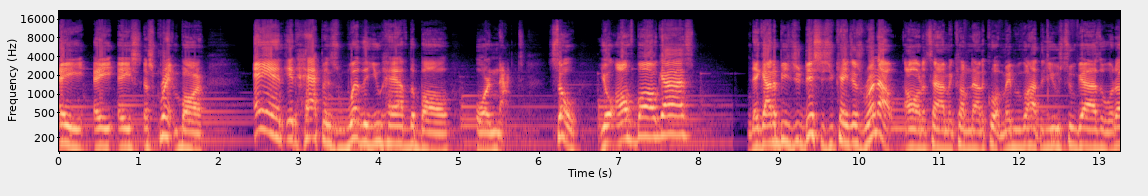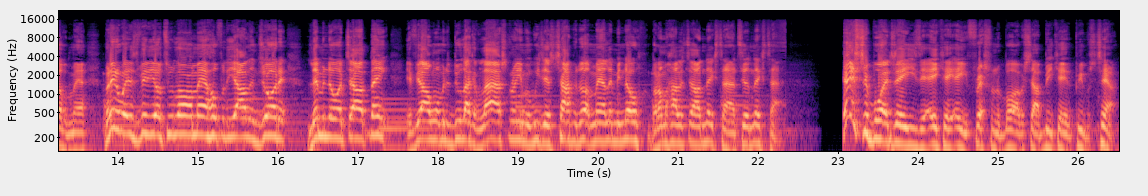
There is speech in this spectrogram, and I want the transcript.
a a, a, a sprint bar, and it happens whether you have the ball or not. So your off ball guys, they got to be judicious. You can't just run out all the time and come down the court. Maybe we're going to have to use two guys or whatever, man. But anyway, this video too long, man. Hopefully y'all enjoyed it. Let me know what y'all think. If y'all want me to do like a live stream and we just chop it up, man, let me know. But I'm going to holler at y'all next time. Till next time. It's your boy Jai Eazy, a.k.a. Fresh from the Barbershop, BK the People's Champ.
